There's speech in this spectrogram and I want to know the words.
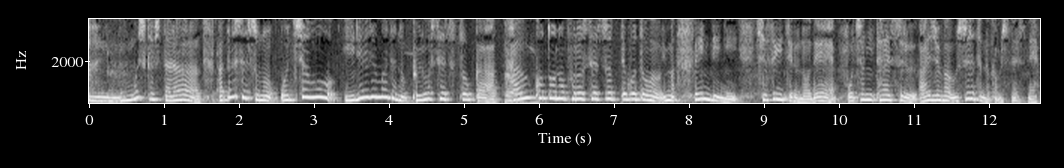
う んもしかしたら私たちそのお茶を入れるまでのプロセスとか買うことのプロセスってことを今便利にしすぎてるのでお茶に対する愛情が薄れてるのかもしれないですね。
